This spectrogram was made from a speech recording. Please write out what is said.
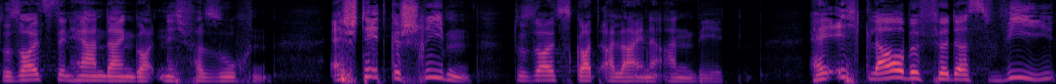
Du sollst den Herrn, deinen Gott, nicht versuchen. Es steht geschrieben, du sollst Gott alleine anbeten. Hey, ich glaube, für das Wie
